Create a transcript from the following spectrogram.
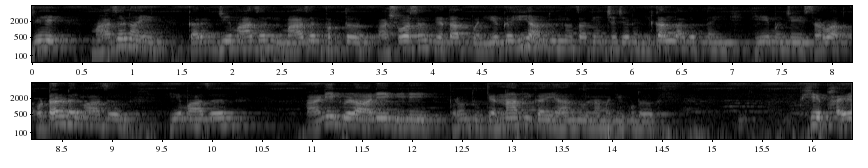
जे महाजन आहेत कारण जे महाजन महाजन फक्त आश्वासन देतात पण एकही आंदोलनाचा त्यांच्याच्यानं निकाल लागत नाही. हे म्हणजे सर्वात खोटारड आहे महाजन. हे महाजन अनेक वेळा आले गेले परंतु त्यांना बी काही ह्या आंदोलनामध्ये कुठं हे फाय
